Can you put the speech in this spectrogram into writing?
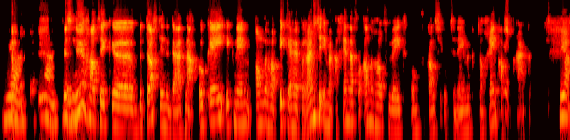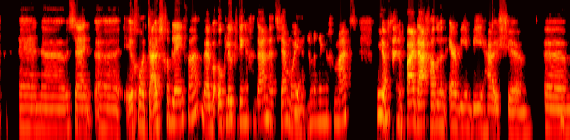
Ja, ja. Dus nu had ik eh, bedacht inderdaad, nou oké, ik neem anderhalf, ik heb ruimte in mijn agenda voor anderhalve week om vakantie op te nemen. Ik heb dan geen afspraken. Ja. En eh, we zijn eh, gewoon thuis gebleven. We hebben ook leuke dingen gedaan, net als jij, mooie Ja. herinneringen gemaakt. Ja. En we zijn een paar dagen hadden we een Airbnb-huisje ehm,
